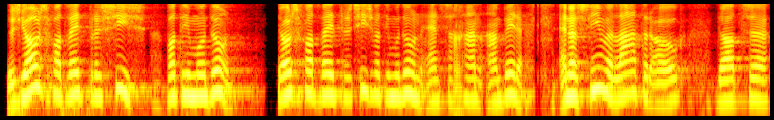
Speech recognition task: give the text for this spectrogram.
Dus Jozefat weet precies wat hij moet doen. Jozefat weet precies wat hij moet doen en ze gaan aanbidden. En dan zien we later ook dat, ze,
